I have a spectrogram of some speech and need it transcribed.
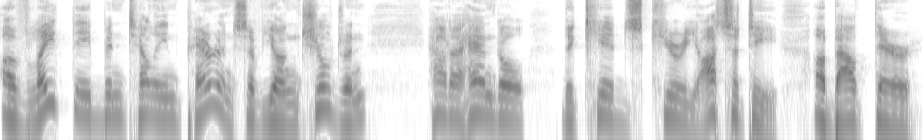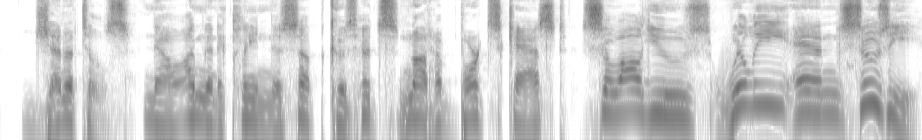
Of late, they've been telling parents of young children how to handle the kids' curiosity about their genitals. Now, I'm going to clean this up because it's not a Bortscast, so I'll use Willie and Susie.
